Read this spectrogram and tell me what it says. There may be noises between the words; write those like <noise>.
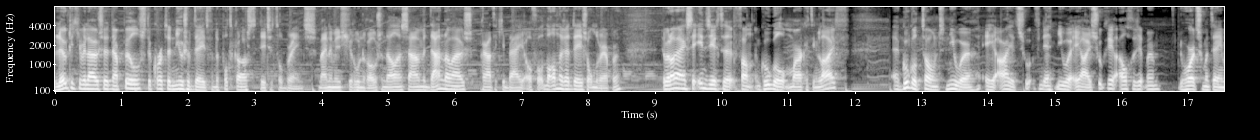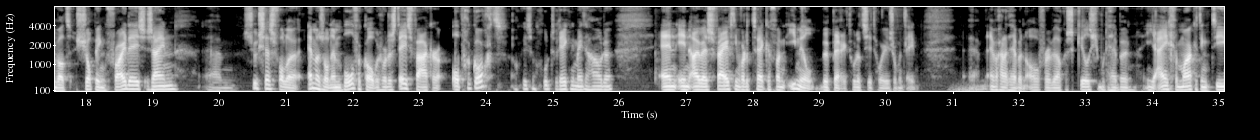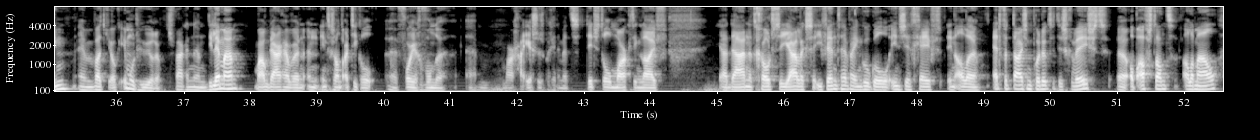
Leuk dat je weer luistert naar Puls, de korte nieuwsupdate van de podcast Digital Brains. Mijn naam is Jeroen Roosendaal en samen met Daan Lohuis praat ik je bij over onder andere deze onderwerpen. De belangrijkste inzichten van Google Marketing Live. Eh, Google toont nieuwe AI, het, nieuwe AI zoekalgoritme. Je hoort zo meteen wat Shopping Fridays zijn. Ehm, succesvolle Amazon en Bol-verkopers worden steeds vaker opgekocht. Ook iets om goed rekening mee te houden. En in iOS 15 wordt het trekken van e-mail beperkt. Hoe dat zit hoor je zo meteen. Ehm, en we gaan het hebben over welke skills je moet hebben in je eigen marketingteam en wat je ook in moet huren. Dat is vaak een, een dilemma, maar ook daar hebben we een, interessant artikel uh, voor je gevonden. Um, maar ga eerst dus beginnen met Digital Marketing Live. Ja, Daan, het grootste jaarlijkse event hè, waarin Google inzicht geeft in alle advertising producten. Het is geweest, uh, op afstand allemaal.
